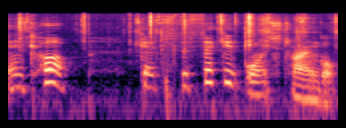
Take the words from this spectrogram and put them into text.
And Cup gets the second orange triangle.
